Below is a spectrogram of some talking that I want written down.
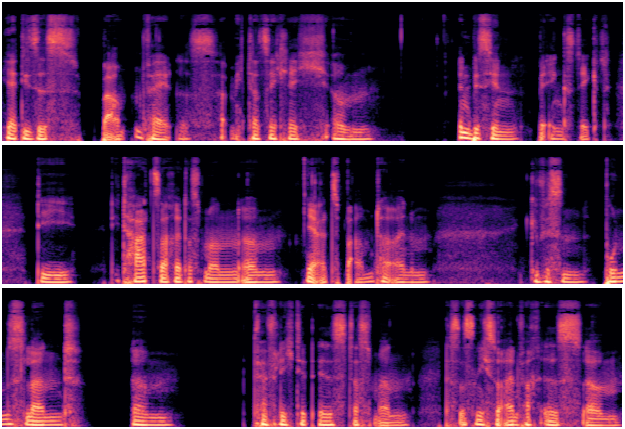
ja, dieses Beamtenverhältnis hat mich tatsächlich ähm, ein bisschen beängstigt. Die, die Tatsache, dass man ähm, ja als Beamter einem gewissen Bundesland ähm, verpflichtet ist, dass man dass es nicht so einfach ist, ähm,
